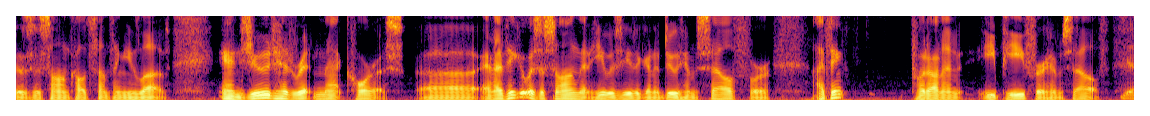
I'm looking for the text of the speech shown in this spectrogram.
is a song called "Something You Love," and Jude had written that chorus, uh, and I think it was a song that he was either going to do himself or, I think, put on an EP for himself. Yeah.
